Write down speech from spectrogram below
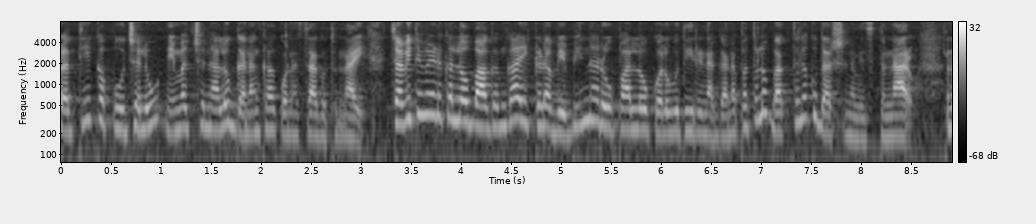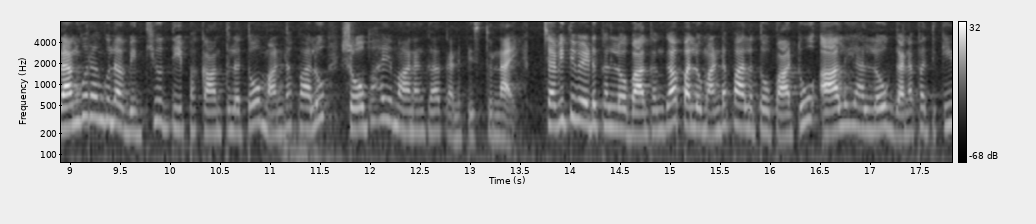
ప్రత్యేక పూజలు నిమజ్జనాలు ఘనంగా కొనసాగుతున్నాయి. చవితి వేడుకల్లో భాగంగా ఇక్కడ విభిన్న రూపాల్లో కొలువుతీరిన గణపతులు భక్తులకు దర్శనమిస్తున్నారు. రంగురంగుల విద్యుత్ దీపకాంతులతో మండపాలు శోభాయమానంగా కనిపిస్తున్నాయి. చవితి వేడుకల్లో భాగంగా పలు మండపాలతో పాటు ఆలయాల్లో గణపతికి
